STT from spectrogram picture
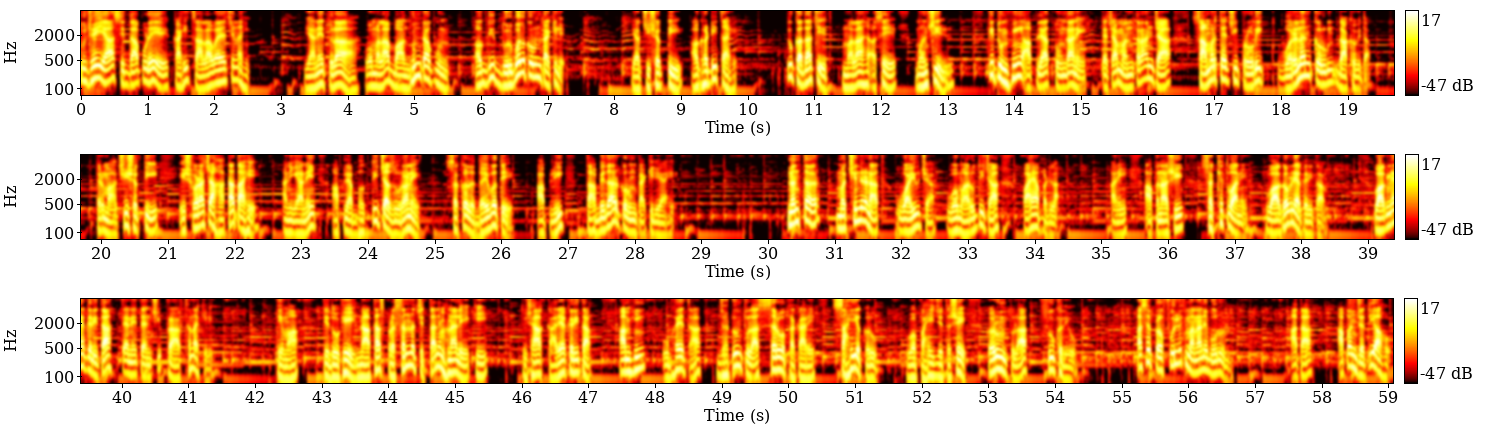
तुझे या सिद्धापुढे काही चालावयाचे नाही. याने तुला व मला बांधून टाकून अगदी दुर्बल करून टाकिले. याची शक्ती अघटित आहे. तू कदाचित मला असे म्हणशील की तुम्ही आपल्या तोंडाने त्याच्या मंत्रांच्या सामर्थ्याची प्रौढी वर्णन करून दाखविता. तर माझी शक्ती ईश्वराच्या हातात आहे आणि याने आपल्या भक्तीच्या जोराने सकल दैवते आपली ताबेदार करून टाकली आहे. नंतर मच्छिंद्रनाथ वायूच्या व मारुतीच्या पाया पडला आणि आपणाशी सख्यत्वाने वागवण्याकरिता वागण्याकरिता त्याने त्यांची प्रार्थना केली. तेव्हा ते दोघे नाथास प्रसन्न चित्ताने म्हणाले की तुझ्या कार्याकरिता आम्ही उभयता झटून तुला सर्व प्रकारे सहाय्य करू व पाहिजे तसे करून तुला सुख देऊ. असे प्रफुल्लित मनाने बोलून आता आपण जती आहो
